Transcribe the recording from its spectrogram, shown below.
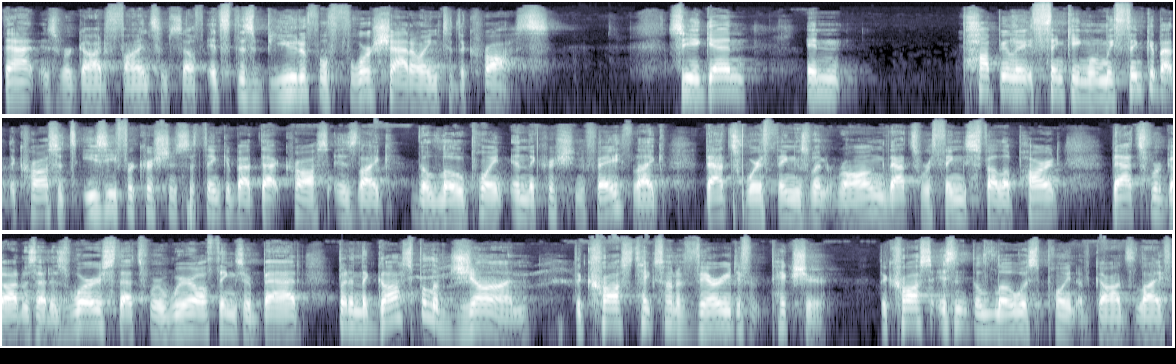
That is where God finds himself. It's this beautiful foreshadowing to the cross. See, again, in popular thinking, when we think about the cross, it's easy for Christians to think about that cross as like the low point in the Christian faith. Like, that's where things went wrong. That's where things fell apart. That's where God was at his worst. That's where where all things are bad. But in the Gospel of John, the cross takes on a very different picture. The cross isn't the lowest point of God's life,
